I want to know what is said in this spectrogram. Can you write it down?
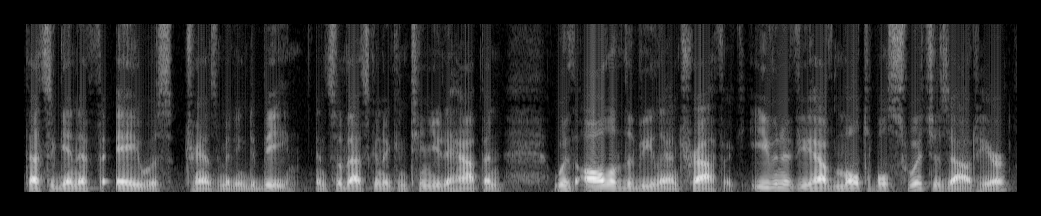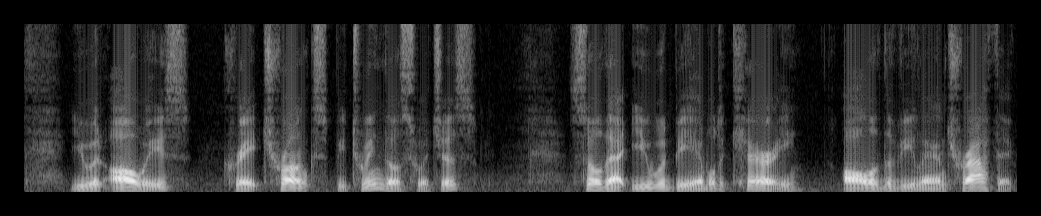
That's again if A was transmitting to B. And so that's going to continue to happen with all of the VLAN traffic. Even if you have multiple switches out here, you would always create trunks between those switches so that you would be able to carry all of the VLAN traffic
